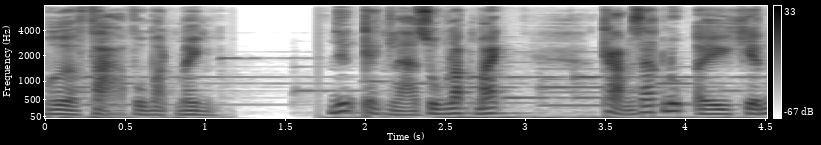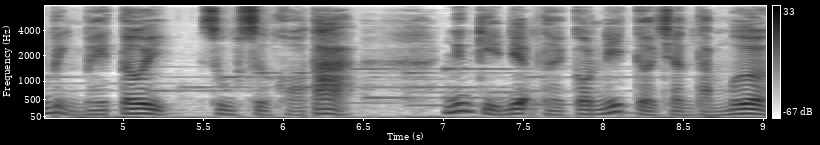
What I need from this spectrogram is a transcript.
mưa phả vô mặt mình. Những cành lá rung lắc mạnh, Cảm giác lúc ấy khiến mình mê tơi, sung sướng khó tả. Những kỷ niệm thời con nít cởi trần tắm mưa,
